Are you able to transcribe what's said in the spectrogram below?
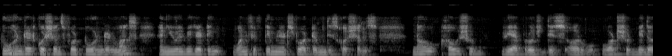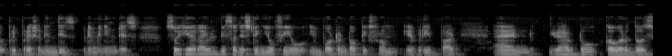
200 questions for 200 marks and you will be getting 150 minutes to attempt these questions. Now how should we approach this or what should be the preparation in these remaining days? So here i will be suggesting you few important topics from every part and you have to cover those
